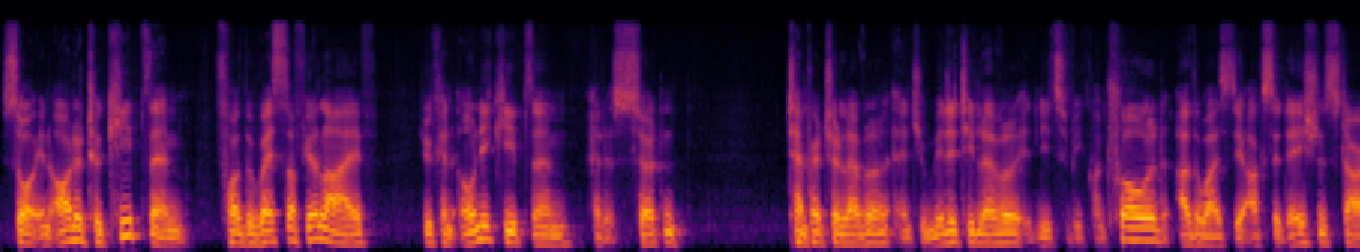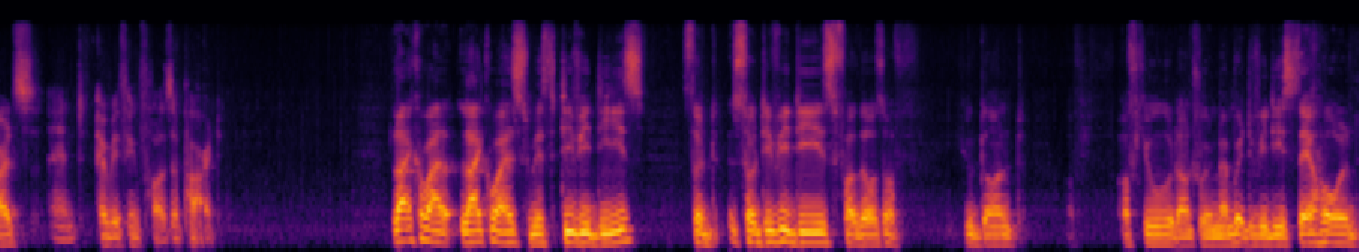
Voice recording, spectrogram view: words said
So in order to keep them for the rest of your life, you can only keep them at a certain temperature level and humidity level. It needs to be controlled, otherwise the oxidation starts and everything falls apart. Likewise, likewise with DVDs. So, so DVDs, for those of you don't, of, of you who don't remember DVDs, they hold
